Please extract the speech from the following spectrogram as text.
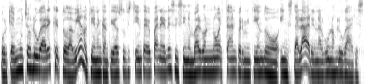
porque hay muchos lugares que todavía no tienen cantidad suficiente de paneles y sin embargo no están permitiendo instalar en algunos lugares.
